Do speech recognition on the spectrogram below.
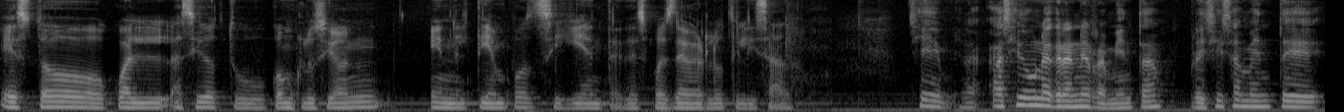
Esto, ¿cuál ha sido tu conclusión en el tiempo siguiente después de haberlo utilizado? Sí, ha sido una gran herramienta. Precisamente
